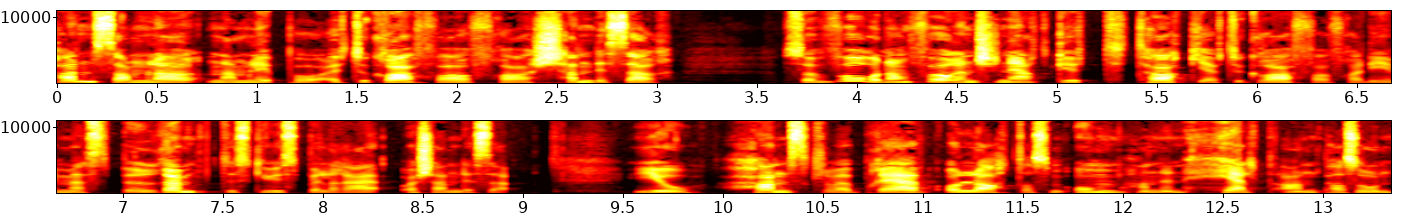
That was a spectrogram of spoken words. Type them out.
Han samler nemlig på autografer fra kjendiser. Så hvordan får en sjenert gutt tak i autografer fra de mest berømte skuespillere og kjendiser? Jo, han skriver brev og later som om han er en helt annen person.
